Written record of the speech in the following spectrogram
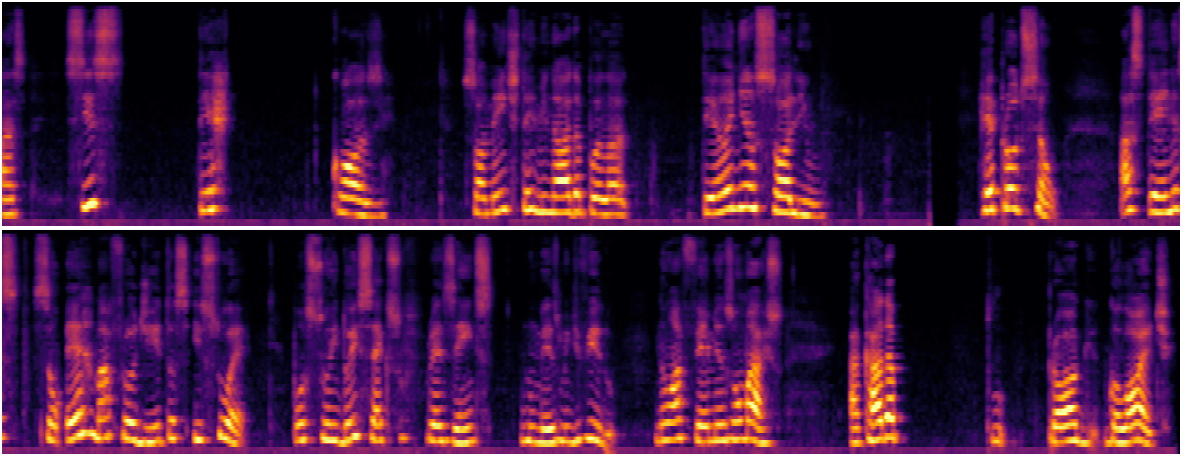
a cistercose, somente terminada pela Teania solium. Reprodução. As tênias são hermafroditas, isto é, possuem dois sexos presentes no mesmo indivíduo. Não há fêmeas ou machos. A cada progloide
